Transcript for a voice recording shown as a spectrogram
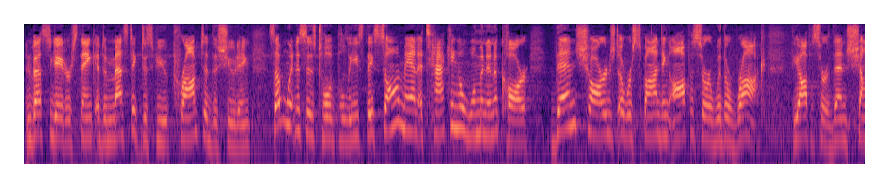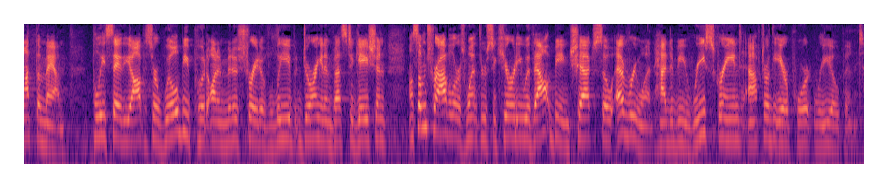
Investigators think a domestic dispute prompted the shooting. Some witnesses told police they saw a man attacking a woman in a car, then charged a responding officer with a rock. The officer then shot the man. Police say the officer will be put on administrative leave during an investigation. Now, some travelers went through security without being checked, so everyone had to be rescreened after the airport reopened.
